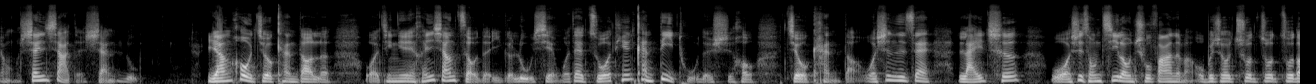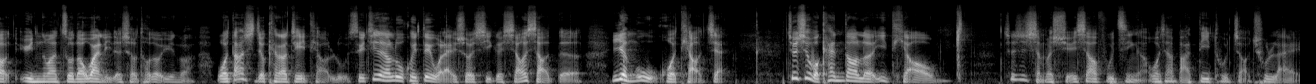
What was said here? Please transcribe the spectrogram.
往山下的山路，然后就看到了我今天很想走的一个路线。我在昨天看地图的时候就看到，我甚至在来车，我是从基隆出发的嘛，我不是说坐坐坐到晕了吗？坐到万里的时候头都晕了。我当时就看到这条路，所以这条路会对我来说是一个小小的任务或挑战。就是我看到了一条，这是什么学校附近啊？我想把地图找出来，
